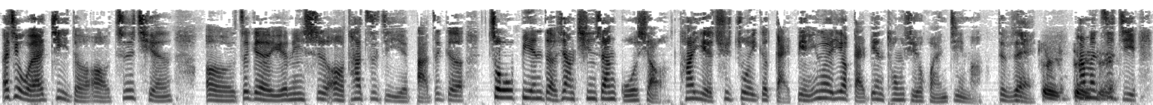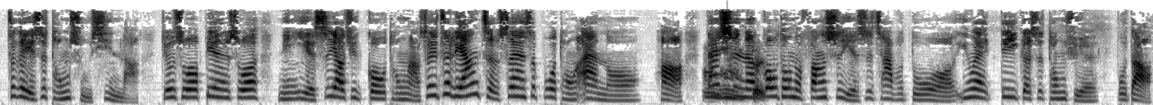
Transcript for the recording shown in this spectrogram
而且我还记得哦，之前呃，这个园林市哦，他自己也把这个周边的像青山国小，他也去做一个改变，因为要改变通学环境嘛，对不对？对，对，对。他们自己这个也是同属性啦，就是说，变成说你也是要去沟通啊，所以这两者虽然是不同案哦。好，但是呢，沟、嗯、通的方式也是差不多哦。因为第一个是通学步道，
